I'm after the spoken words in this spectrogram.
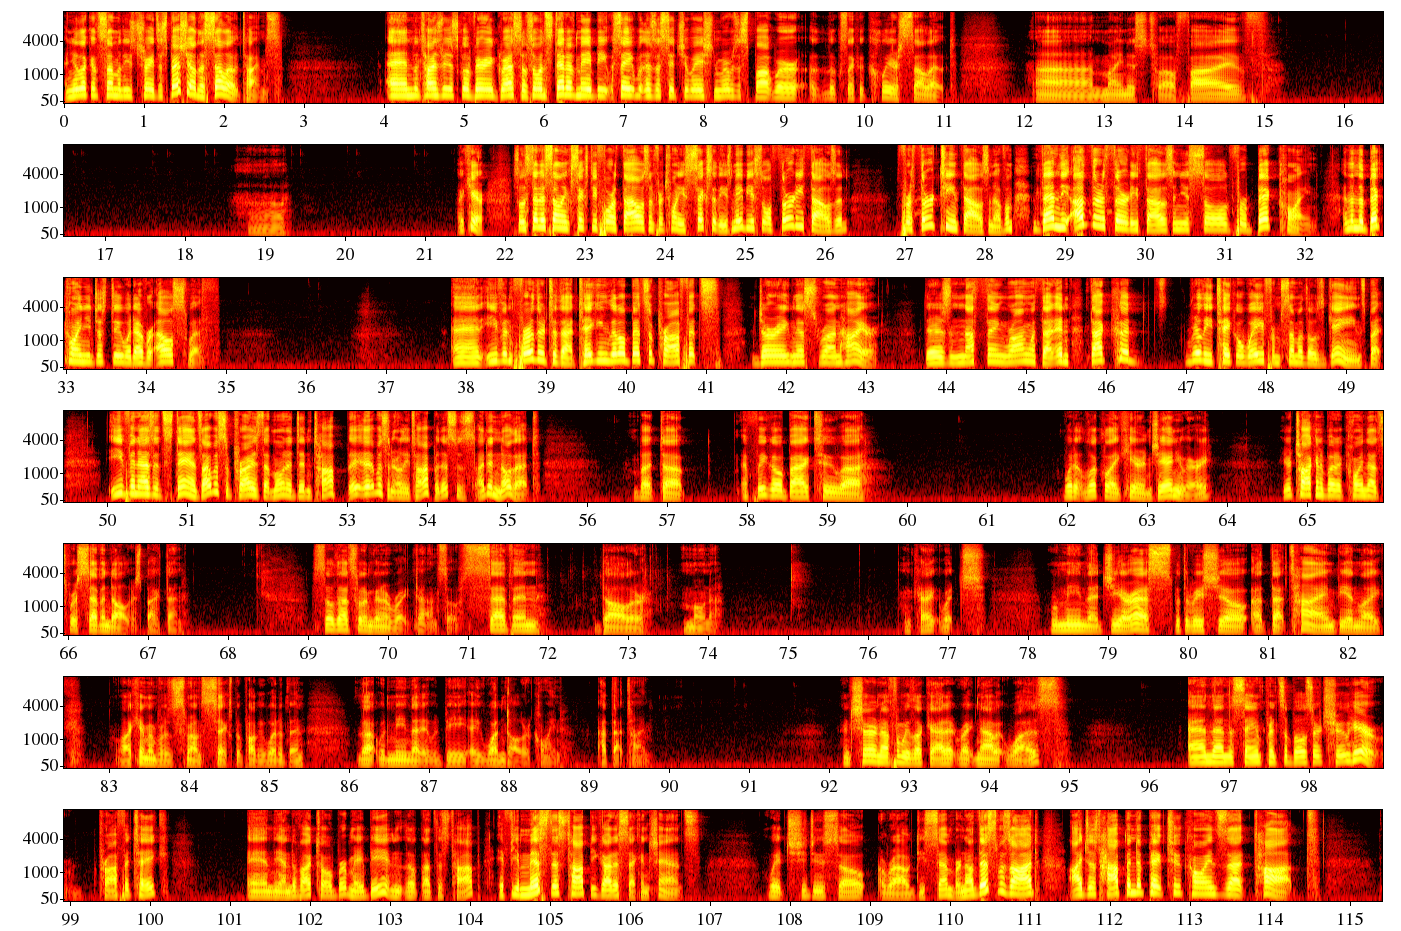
and you look at some of these trades, especially on the sellout times, and the times we just go very aggressive. So instead of maybe, say there's a situation, where was a spot where it looks like a clear sellout? Uh, minus 12.5. Uh, like here. So instead of selling 64,000 for 26 of these, maybe you sold 30,000 for 13,000 of them. Then the other 30,000 you sold for Bitcoin. And then the Bitcoin you just do whatever else with. And even further to that, taking little bits of profits during this run higher. There's nothing wrong with that. And that could really take away from some of those gains. But even as it stands, I was surprised that Mona didn't top. It was an early topper. This is, I didn't know that. But uh, if we go back to uh, what it looked like here in January, you're talking about a coin that's worth $7 back then. So that's what I'm going to write down. So $7 Mona. Okay, which will mean that GRS with the ratio at that time being like, well, I can't remember if it was around 6, but probably would have been that would mean that it would be a $1 coin at that time. And sure enough, when we look at it right now, it was. And then the same principles are true here. Profit take and the end of October, maybe at this top. If you miss this top, you got a second chance, which you do so around December. Now, this was odd. I just happened to pick two coins that topped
